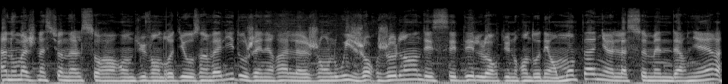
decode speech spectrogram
Un hommage national sera rendu vendredi aux Invalides au général Jean-Louis Georgelin, décédé lors d'une randonnée en montagne la semaine dernière.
